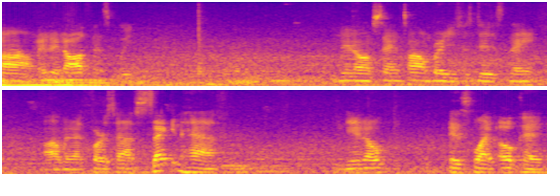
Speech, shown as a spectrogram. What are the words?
um, and then offensively, you know, what I'm saying Tom Brady just did his thing um, in that first half. Second half, you know, it's like okay,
